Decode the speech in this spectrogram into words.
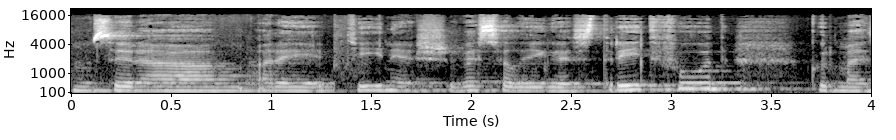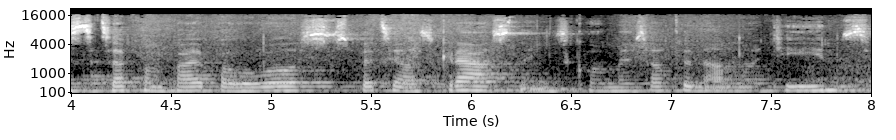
mums ir arī ķīniešu veselīgais street food, kur mēs cepam paipalu olas speciālas krāsniņas, ko mēs atvedām no Ķīnas.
